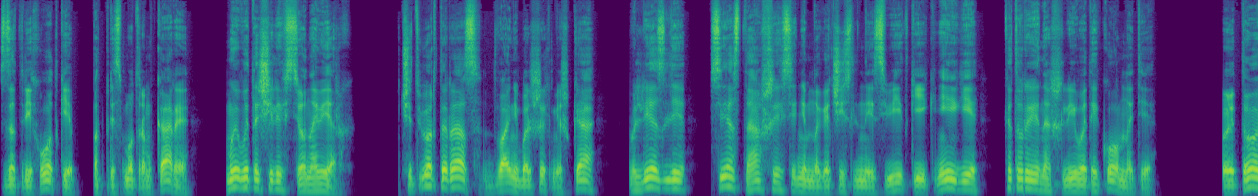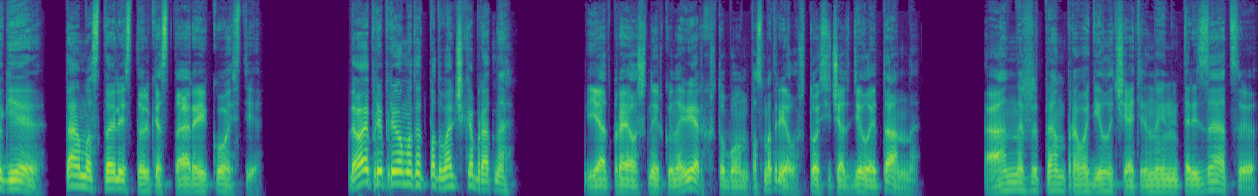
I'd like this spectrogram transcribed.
За три ходки, под присмотром Кары, мы вытащили все наверх четвертый раз в два небольших мешка влезли все оставшиеся немногочисленные свитки и книги, которые нашли в этой комнате. В итоге там остались только старые кости. «Давай припрём этот подвальчик обратно». Я отправил шнырьку наверх, чтобы он посмотрел, что сейчас делает Анна. Анна же там проводила тщательную инвентаризацию,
